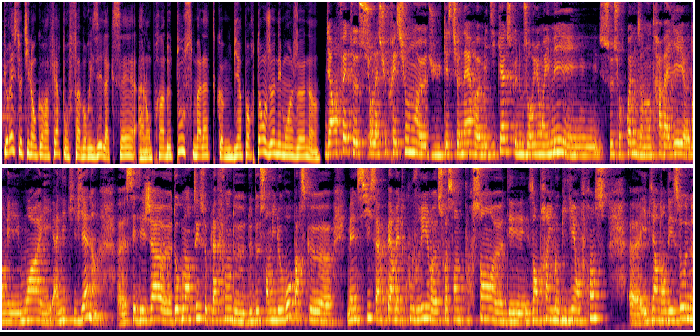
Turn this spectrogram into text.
Que reste-t-il encore à faire pour favoriser l'accès à l'emprunt de tous, malades comme bien portants, jeunes et moins jeunes? Bien, en fait, euh, sur la suppression euh, du questionnaire euh, médical, ce que nous aurions aimé et ce sur quoi nous allons travailler dans les mois et années qui viennent, c'est déjà d'augmenter ce plafond de, 200 000 euros parce que même si ça permet de couvrir 60% des emprunts immobiliers en France, et eh bien dans des zones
